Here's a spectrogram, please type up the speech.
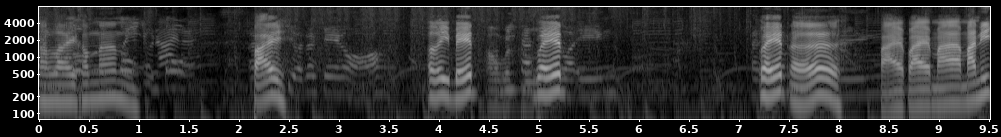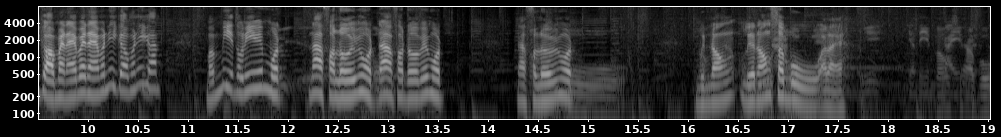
อะไรครับนั่นตัวเองอยู่ได้เลยไปฉีดกางเกงเหรอเอ้ยเบส เอามันมีแค่เวท ตัวองเวทเออ ไปไปมามานี่ก่อนไปไหนไปไหนมานี่ก่อนมานี่ก่อนมามีดตรงนี้ไม่หมดหน้าฟาโรยไม่หมดหน้าฟาโรยไม่หมดหน้าฟาโรยไม่หมดเหมือนน้องเหลือน้องสบู่อะไรน้องชาบู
